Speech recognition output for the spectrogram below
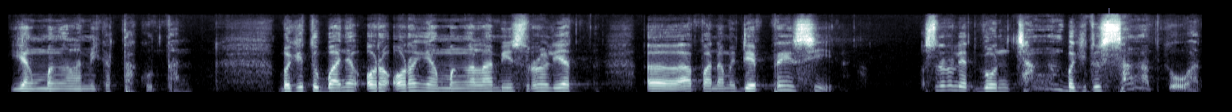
yang mengalami ketakutan. Begitu banyak orang-orang yang mengalami saudara lihat uh, apa namanya depresi. Saudara lihat goncangan begitu sangat kuat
